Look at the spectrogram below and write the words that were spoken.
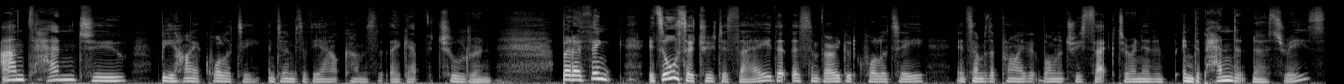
and tend to be higher quality in terms of the outcomes that they get for children. But I think it's also true to say that there's some very good quality in some of the private voluntary sector and in independent nurseries.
